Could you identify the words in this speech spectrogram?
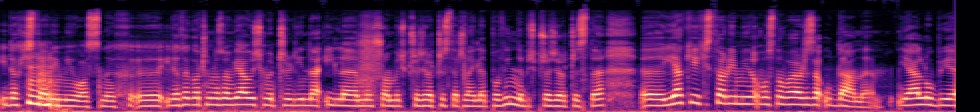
i do historii hmm. miłosnych yy, i do tego, o czym rozmawiałyśmy, czyli na ile muszą być przeźroczyste, czy na ile powinny być przeźroczyste, yy, jakie historie miłosne uważasz za udane? Ja lubię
